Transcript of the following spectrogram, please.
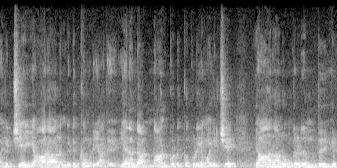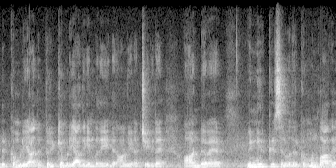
மகிழ்ச்சியை யாராலும் எடுக்க முடியாது. ஏனென்றால் நான் கொடுக்கக்கூடிய மகிழ்ச்சியை யாராலும் உங்களிடமிருந்து எடுக்க முடியாது பிரிக்க முடியாது என்பதை இந்த நாளுடைய நற்செய்தியில் ஆண்டவர் விண்ணிற்கு செல்வதற்கு முன்பாக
